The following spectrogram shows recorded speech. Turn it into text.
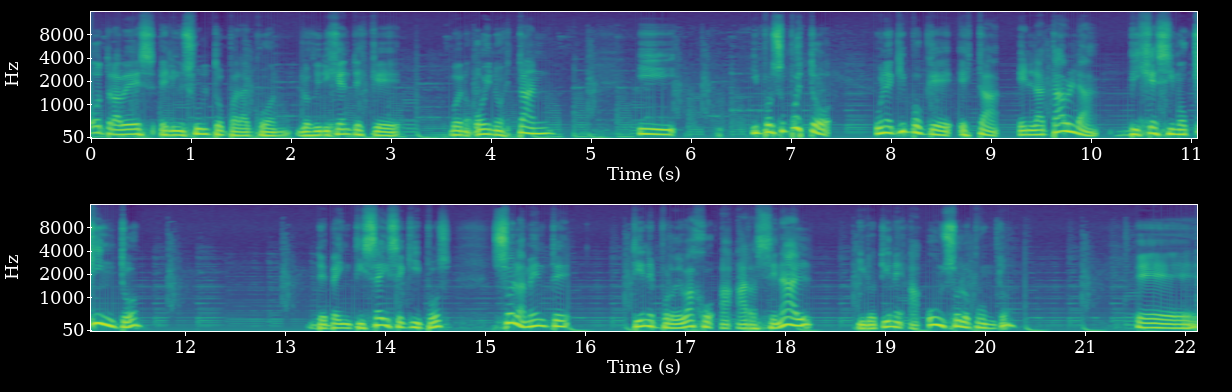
Otra vez el insulto para con los dirigentes que, bueno, hoy no están. Y, y por supuesto, un equipo que está en la tabla vigésimo quinto de 26 equipos, solamente tiene por debajo a Arsenal y lo tiene a un solo punto. Eh,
